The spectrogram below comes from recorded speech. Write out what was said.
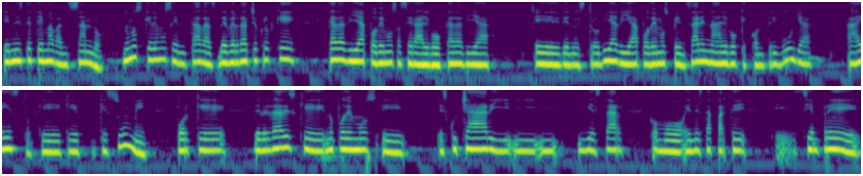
en este tema avanzando. No nos quedemos sentadas. De verdad, yo creo que cada día podemos hacer algo, cada día eh, de nuestro día a día podemos pensar en algo que contribuya a esto, que, que, que sume, porque de verdad es que no podemos eh, escuchar y, estar como en esta parte eh, siempre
